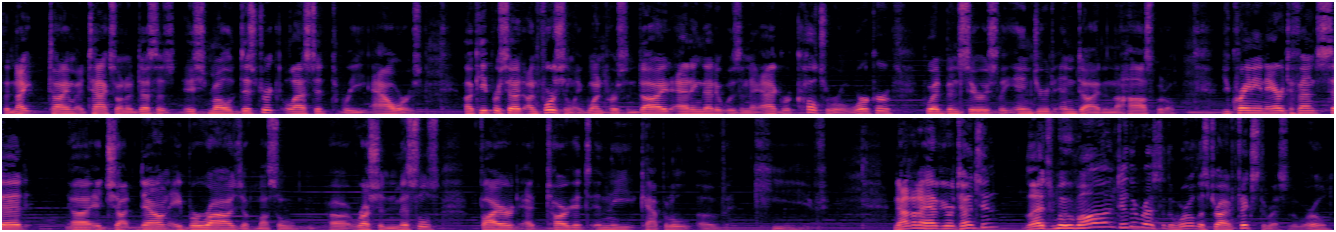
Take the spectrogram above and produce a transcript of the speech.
the nighttime attacks on Odessa's Izmail district lasted three hours. Uh, Kiper said, unfortunately, one person died, adding that it was an agricultural worker who had been seriously injured and died in the hospital. Ukrainian air defense said uh, it shot down a barrage of muscle, uh, Russian missiles fired at targets in the capital of Kiev. Now that I have your attention, let's move on to the rest of the world. Let's try and fix the rest of the world.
